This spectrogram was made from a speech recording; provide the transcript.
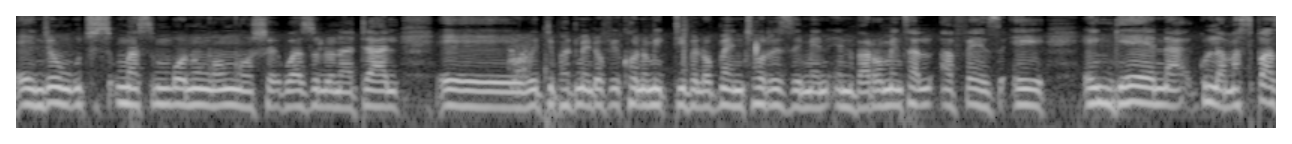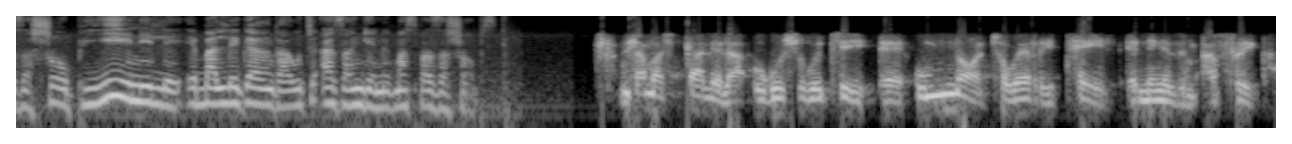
Njengokuthi uma simbona ungqongqoshe kwaZulu Natal eh we Department of Economic Development Tourism and Environmental Affairs eh engena kulama spaza shop. Yini le ebaleka kangaka ukuthi azangene kuma spaza shops? Mhlawumbe siqale la ukusho ukuthi umnotho we retail eningizimu Afrika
